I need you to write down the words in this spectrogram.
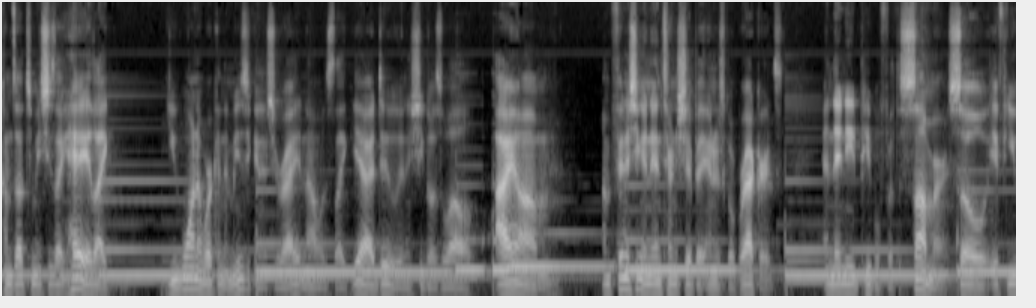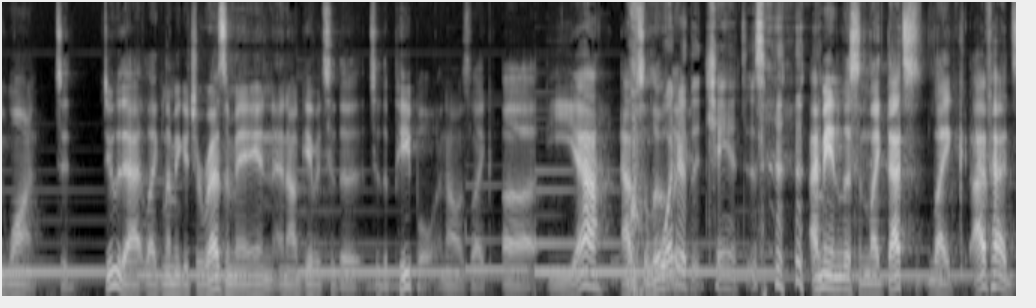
comes up to me. She's like hey like you want to work in the music industry right? And i was like yeah i do. And she goes well i um i'm finishing an internship at interscope records and they need people for the summer. So if you want to do that like let me get your resume and, and i'll give it to the to the people and i was like uh yeah absolutely What are the chances? I mean, listen, like that's like I've had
